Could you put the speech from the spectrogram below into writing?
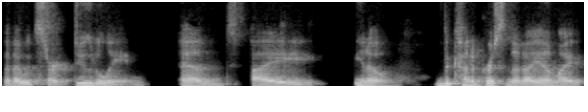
that I would start doodling. And I, you know, the kind of person that I am, I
